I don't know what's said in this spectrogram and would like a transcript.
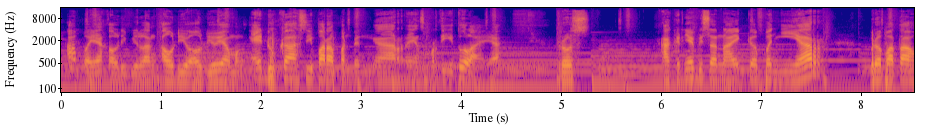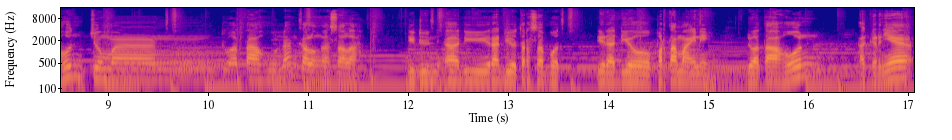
apa ya kalau dibilang audio-audio yang mengedukasi para pendengar yang seperti itulah ya. Terus akhirnya bisa naik ke penyiar berapa tahun? Cuman dua tahunan kalau nggak salah di dunia, uh, di radio tersebut di radio pertama ini dua tahun akhirnya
